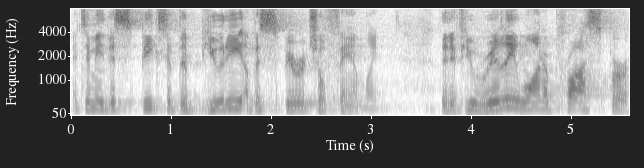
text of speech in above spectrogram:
And to me, this speaks of the beauty of a spiritual family. That if you really want to prosper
